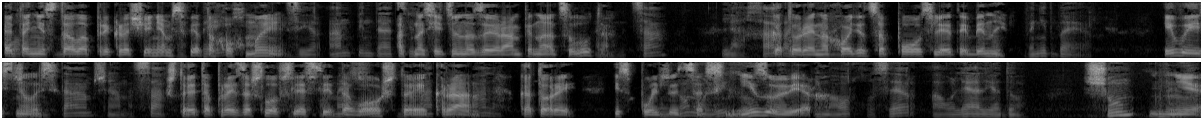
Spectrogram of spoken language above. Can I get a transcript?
это не стало прекращением света хохмы относительно Зайрампина Ацелута, который находится после этой бины. И выяснилось, что это произошло вследствие того, что экран, который используется снизу вверх, не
